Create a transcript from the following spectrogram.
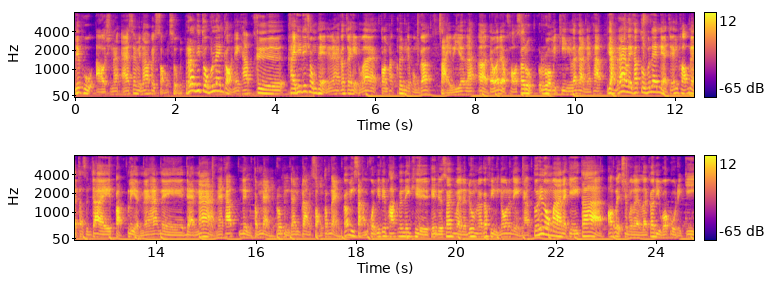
ลิเวอร์พูลเอาชนะแอสตันวิลล่าไป 2-0 เริ่มที่ตัวผู้เล่นก่อนนะครับ คือใครที่ได้ชมเพจเนี่ยนะฮะก็จะเห็นว่าตอนพักครึ่งเนี่ยผมก็ใส่ไปเยอะแล้วเออแต่ว่าเดี๋ยวขอสรุปรวมอีกทีนึงแล้วกันนะครับ อย่างแรกเลยครับตัวผู้เล่นเนี่ยเจนครอปเนี่ยตัดสินใจปรับเปลี่ยนนะฮะในแดนหน้านะครับหนึ่งตำแหน่งรวมถึงแดนกลาง 2ตำแหน่งก็มี 3 คนที่ได้พักนั่นเองคือเฮนเดอร์สันไวนาดุมแล้วก็ฟิมิโนนั่นเองครับตัวที่ลงมาเนี่ยเกต้าออกเลชเชมเบอร์เลนแล้วก็ดีวอล์กโอริกี้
